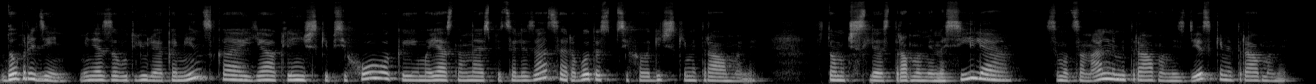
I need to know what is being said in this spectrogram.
Добрый день, меня зовут Юлия Каминская, я клинический психолог, и моя основная специализация – работа с психологическими травмами, в том числе с травмами насилия, с эмоциональными травмами, с детскими травмами –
